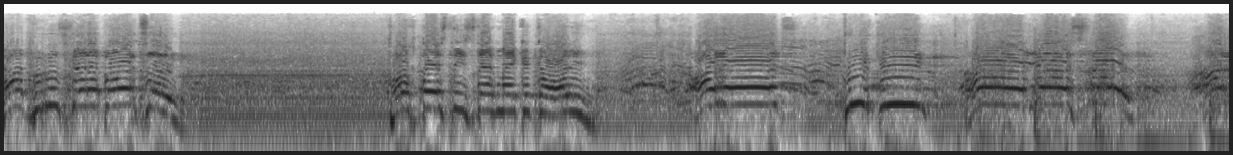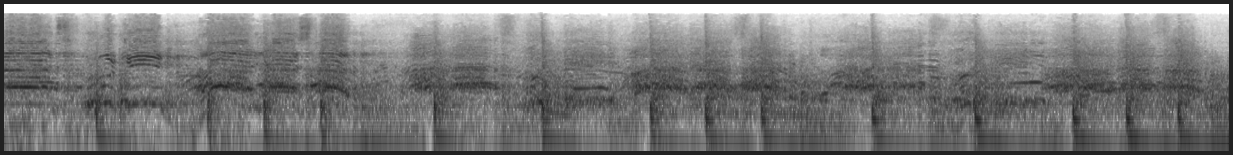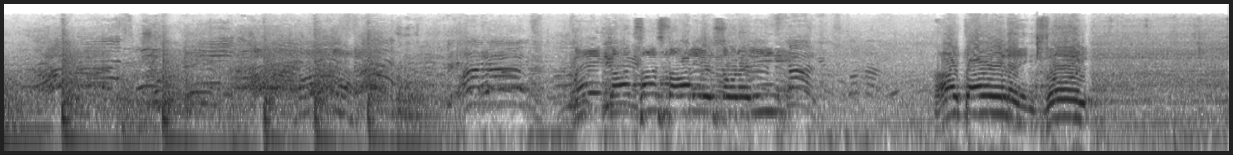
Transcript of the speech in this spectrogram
Հատ բրուսկերը բարձր։ Թող տեսնի ստեղ մեկը կա, էլի։ Առանց Թուրքի Հայաստան։ այս օրերին հայտարարել ենք, որ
